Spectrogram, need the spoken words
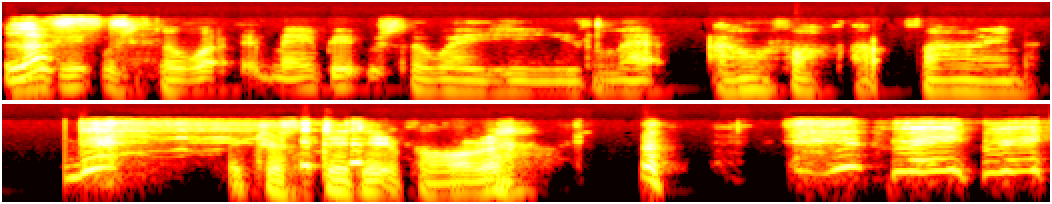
Maybe it was lust? the way. Maybe it was the way he let Alf off that fine. It just did it for her. Maybe.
